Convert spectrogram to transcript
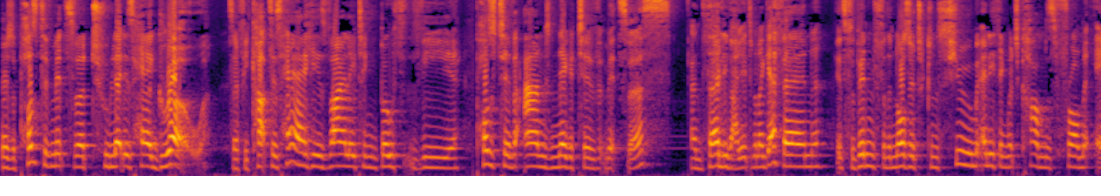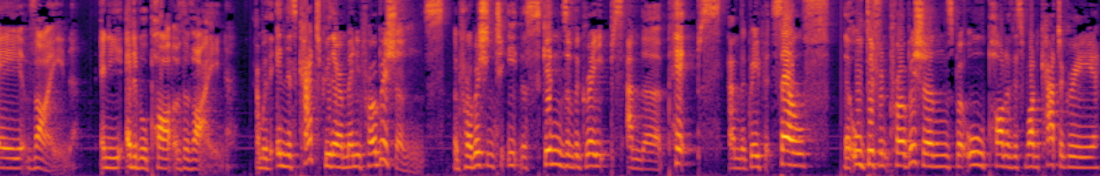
there's a positive mitzvah to let his hair grow. So if he cuts his hair, he is violating both the positive and negative mitzvahs. And thirdly, it's forbidden for the Nazir to consume anything which comes from a vine, any edible part of the vine. And within this category, there are many prohibitions. The prohibition to eat the skins of the grapes and the pips and the grape itself, they're all different prohibitions, but all part of this one category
